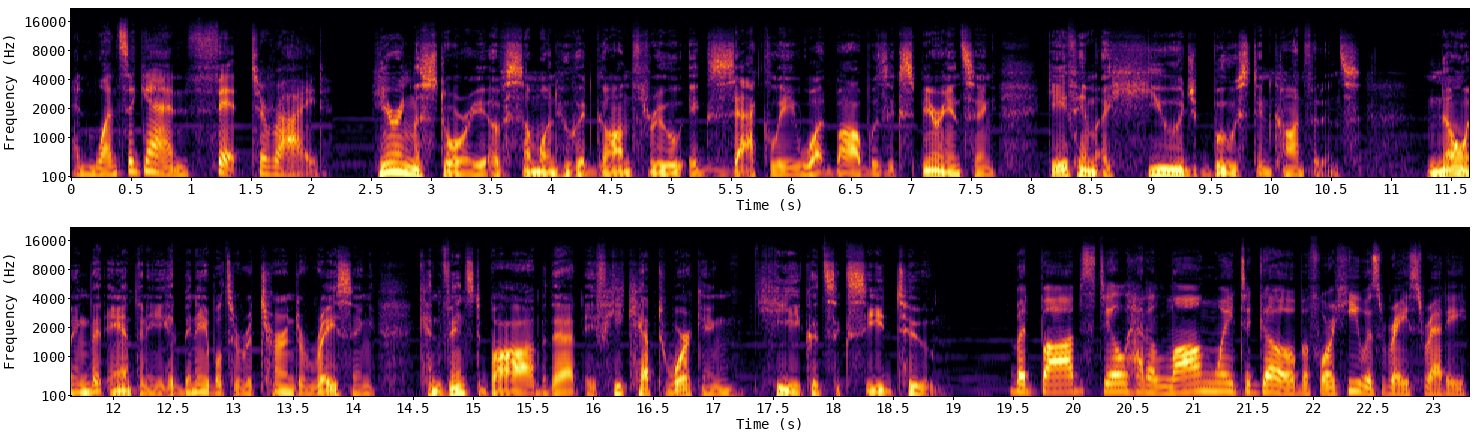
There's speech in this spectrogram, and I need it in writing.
and once again fit to ride. Hearing the story of someone who had gone through exactly what Bob was experiencing gave him a huge boost in confidence. Knowing that Anthony had been able to return to racing convinced Bob that if he kept working, he could succeed too. But Bob still had a long way to go before he was race ready.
